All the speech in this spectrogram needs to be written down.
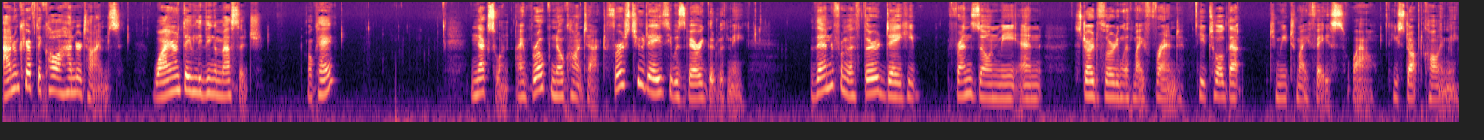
I don't care if they call a hundred times. Why aren't they leaving a message? Okay? Next one. I broke no contact. First two days he was very good with me. Then from the third day he friend zoned me and started flirting with my friend. He told that to me to my face. Wow. He stopped calling me.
